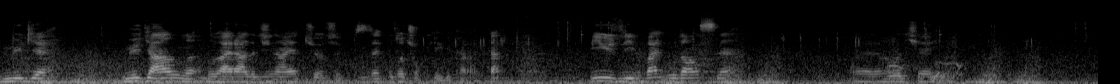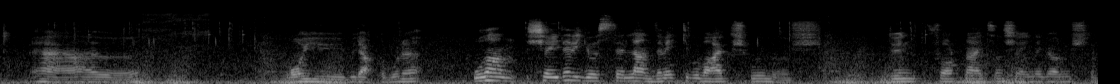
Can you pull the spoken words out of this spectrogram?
Müge Müge Anlı bu herhalde cinayet çözecek bizde. Bu da çok iyi bir karakter. Bir yüz bel bu dans ne? Öyle okey. Oy bir dakika bu ne? Ulan şeyde bir gösterilen demek ki bu baykuş buymuş. Dün Fortnite'ın şeyinde görmüştüm.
